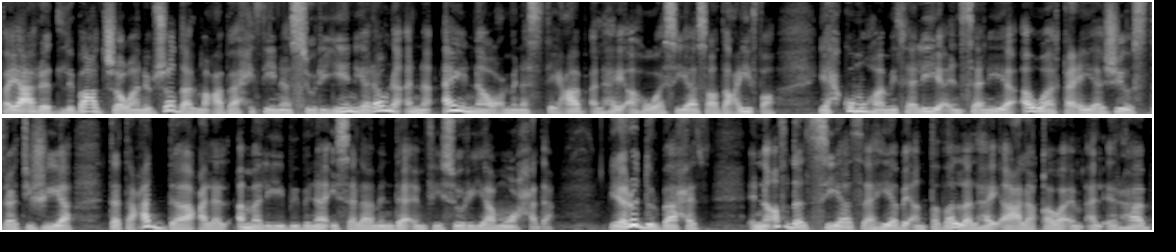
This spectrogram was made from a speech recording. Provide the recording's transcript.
فيعرض لبعض جوانب جدل مع باحثين سوريين يرون أن أي نوع من استيعاب الهيئة هو سياسة ضعيفة. يحكمها مثالية إنسانية أو واقعية جيوستراتيجية تتعدى على الأمل ببناء سلام دائم في سوريا موحدة. يرد الباحث إن أفضل سياسة هي بأن تظل الهيئة على قوائم الإرهاب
